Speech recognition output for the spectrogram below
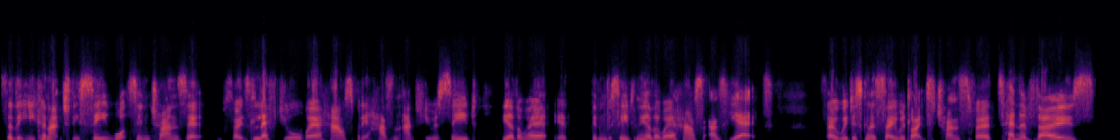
so that you can actually see what's in transit. So it's left your warehouse, but it hasn't actually received the other way, it been received in the other warehouse as yet. So we're just going to say we'd like to transfer 10 of those.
